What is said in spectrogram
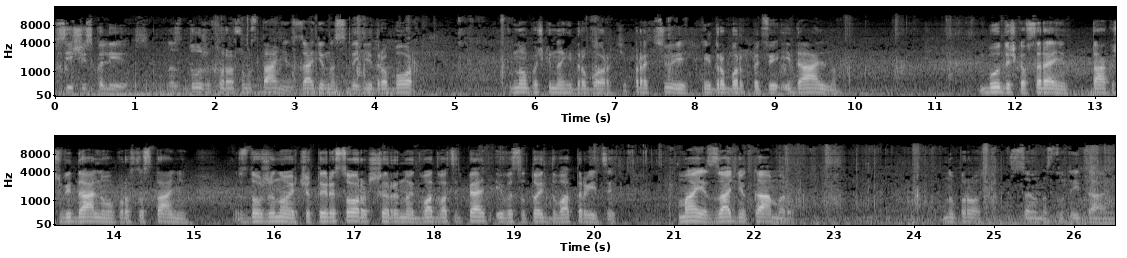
Всі шість коліс у нас в дуже хорошому стані. Ззаді в нас сидить гідроборд. Кнопочки на гідроборді. Працює, гідроборд працює ідеально. Будочка всередині також в ідеальному просто стані. З довжиною 4,40, шириною 2,25 і висотою 2,30. Має задню камеру. Ну просто все у нас тут ідеально.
